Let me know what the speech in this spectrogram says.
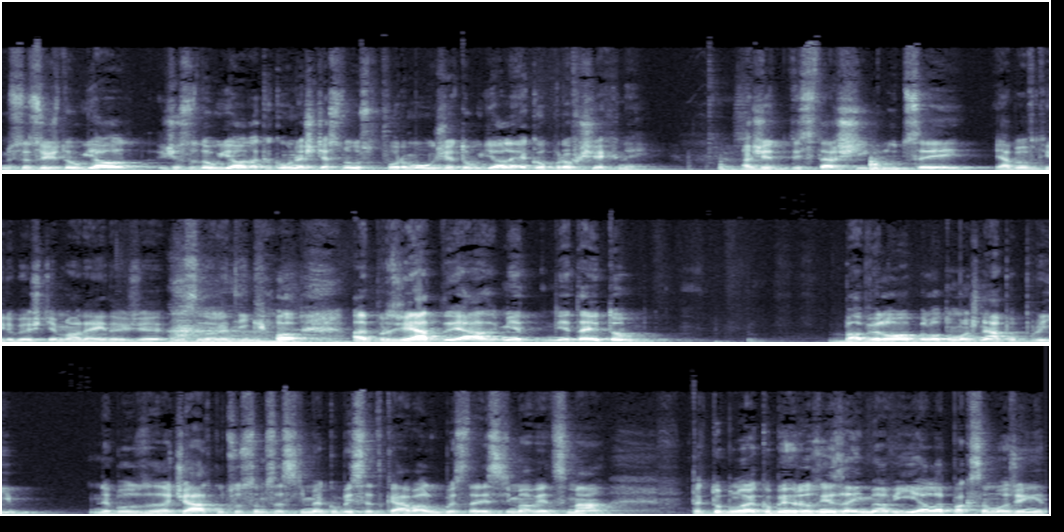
myslím si, že, to udělal, že se to udělal takovou nešťastnou formou, že to udělal jako pro všechny. A že ty starší kluci, já byl v té době ještě mladý, takže mě se to netýkalo, ale protože já, já mě, mě tady to bavilo, bylo to možná poprvé nebo za začátku, co jsem se s tím jakoby setkával vůbec tady s těma věcma, tak to bylo jakoby hrozně zajímavý, ale pak samozřejmě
